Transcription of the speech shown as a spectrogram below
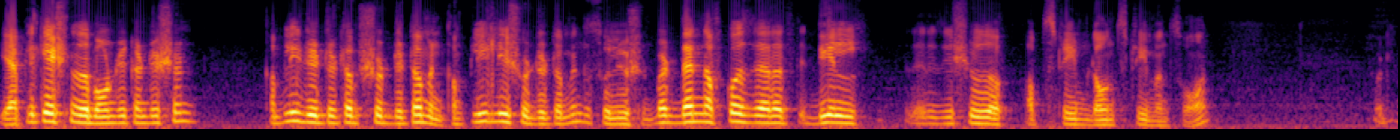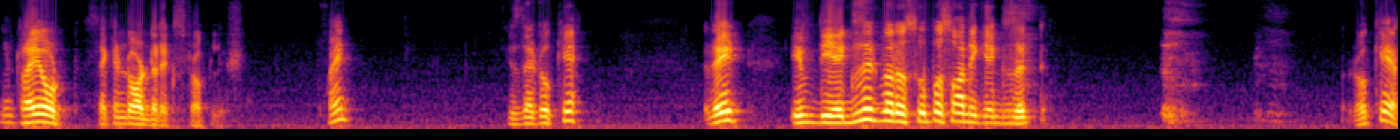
the application of the boundary condition completely should determine completely should determine the solution. But then of course there are deal there is issues of upstream downstream and so on. But you can try out second order extrapolation fine? Is that okay? Right? If the exit were a supersonic exit okay.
